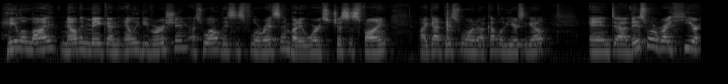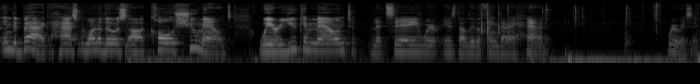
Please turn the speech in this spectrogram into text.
Halo Light, now they make an LED version as well. This is fluorescent, but it works just as fine. I got this one a couple of years ago. And uh, this one right here in the back has one of those uh, cold shoe mount where you can mount, let's say, where is that little thing that I had? Where is it?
